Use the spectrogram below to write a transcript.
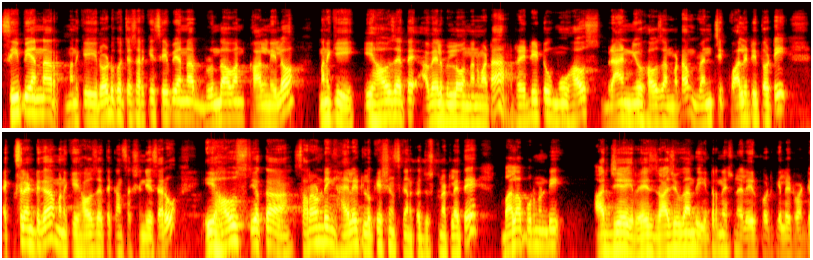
సిపిఎన్ఆర్ మనకి ఈ రోడ్డుకు వచ్చేసరికి సిపిఎన్ఆర్ బృందావన్ కాలనీలో మనకి ఈ హౌస్ అయితే అవైలబుల్లో ఉందన్నమాట. Ready to move house brand new house అనమాట మంచి క్వాలిటీ తోటి ఎక్సలెంట్గా మనకి ఈ హౌస్ అయితే కన్స్ట్రక్షన్ చేశారు. ఈ హౌస్ యొక్క సరౌండింగ్ హైలైట్ లొకేషన్స్ కనుక చూసుకున్నట్లయితే బాలాపూర్ నుండి ఆర్జీఐ రేజ్ రాజీవ్ గాంధీ ఇంటర్నేషనల్ ఎయిర్పోర్ట్కి వెళ్ళేటువంటి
